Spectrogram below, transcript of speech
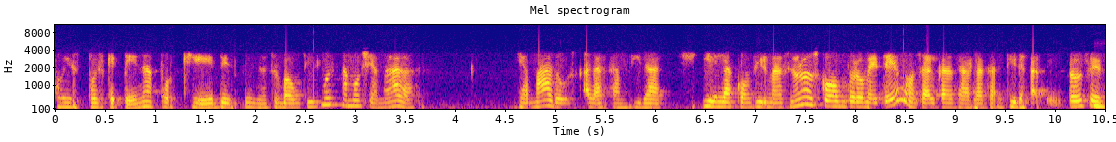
pues, pues qué pena, porque desde nuestro bautismo estamos llamadas, llamados a la santidad. Y en la confirmación nos comprometemos a alcanzar la santidad. Entonces,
